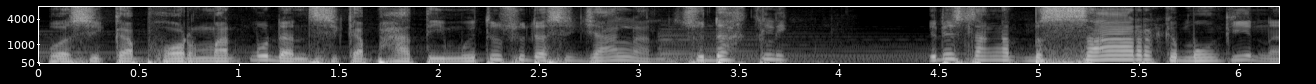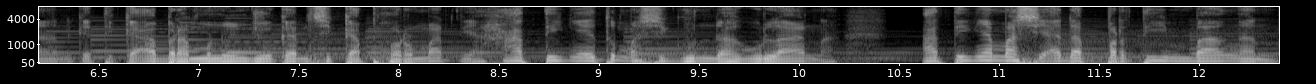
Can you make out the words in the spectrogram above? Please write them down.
bahwa sikap hormatmu dan sikap hatimu itu sudah sejalan, sudah klik. Jadi sangat besar kemungkinan ketika Abraham menunjukkan sikap hormatnya, hatinya itu masih gundah gulana, hatinya masih ada pertimbangan,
